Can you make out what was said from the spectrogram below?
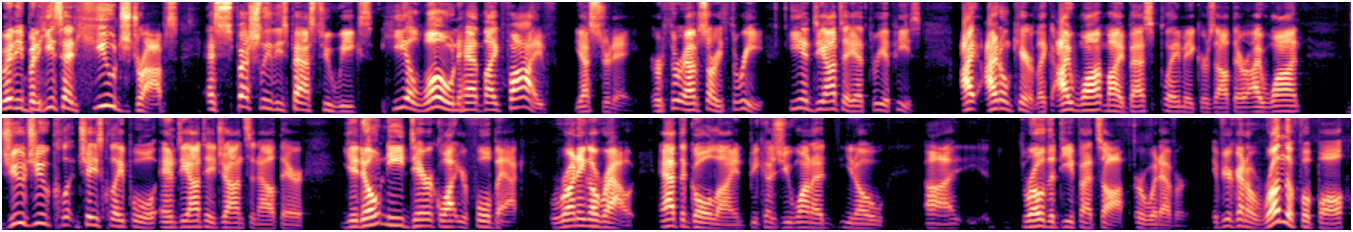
but, he, but he's had huge drops, especially these past 2 weeks. He alone had like 5 yesterday or 3 I'm sorry, 3. He and Diontae had 3 apiece. I, I don't care. Like, I want my best playmakers out there. I want Juju, Cl- Chase Claypool, and Diontae Johnson out there. You don't need Derek Watt, your fullback, running a route at the goal line because you want to, you know, uh, throw the defense off or whatever. If you're going to run the football,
